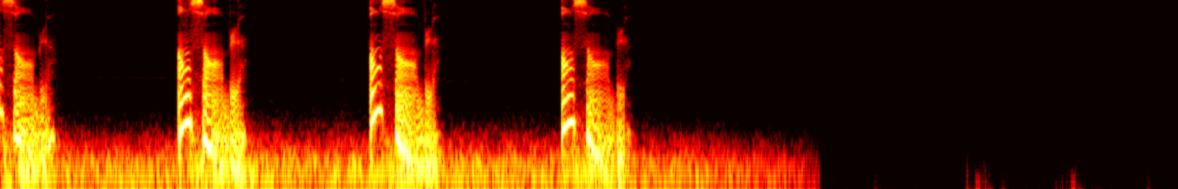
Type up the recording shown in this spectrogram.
ensemble, ensemble, ensemble, ensemble.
